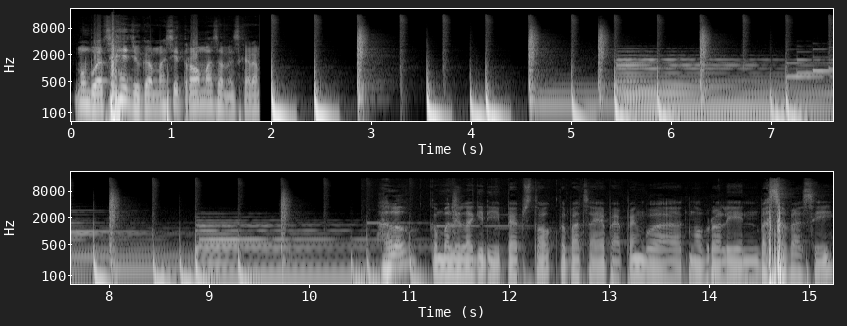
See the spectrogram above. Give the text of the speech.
membuat saya juga masih trauma sampai sekarang Halo, kembali lagi di Pep Talk, tempat saya Pepeng buat ngobrolin basa-basi.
